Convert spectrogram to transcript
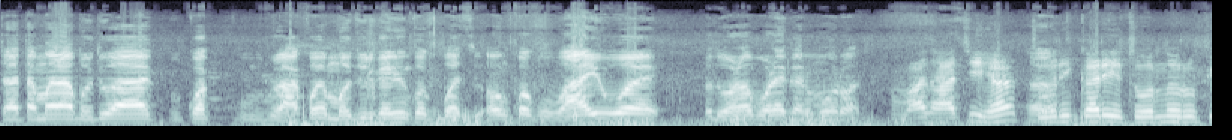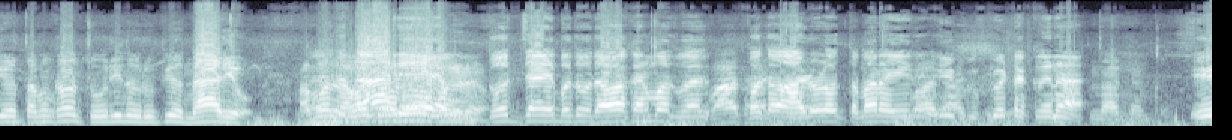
તો તમારે આ બધું આ કોક રાખો મજૂર કરીને બચ- કોક વાયુ હોય તો દોડા બોડા ઘરમાં રહો. વાત સાચી હે ચોરી કરી ચોર નો રૂપિયો તમે કહો ચોરી નો રૂપિયો ના રહ્યો. અમને ના રે, જ જાય બધો દવાખાનામાં બધો આડોળો તમારા એક એક રૂપિયો ટકે ના. ના ટકો. એ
